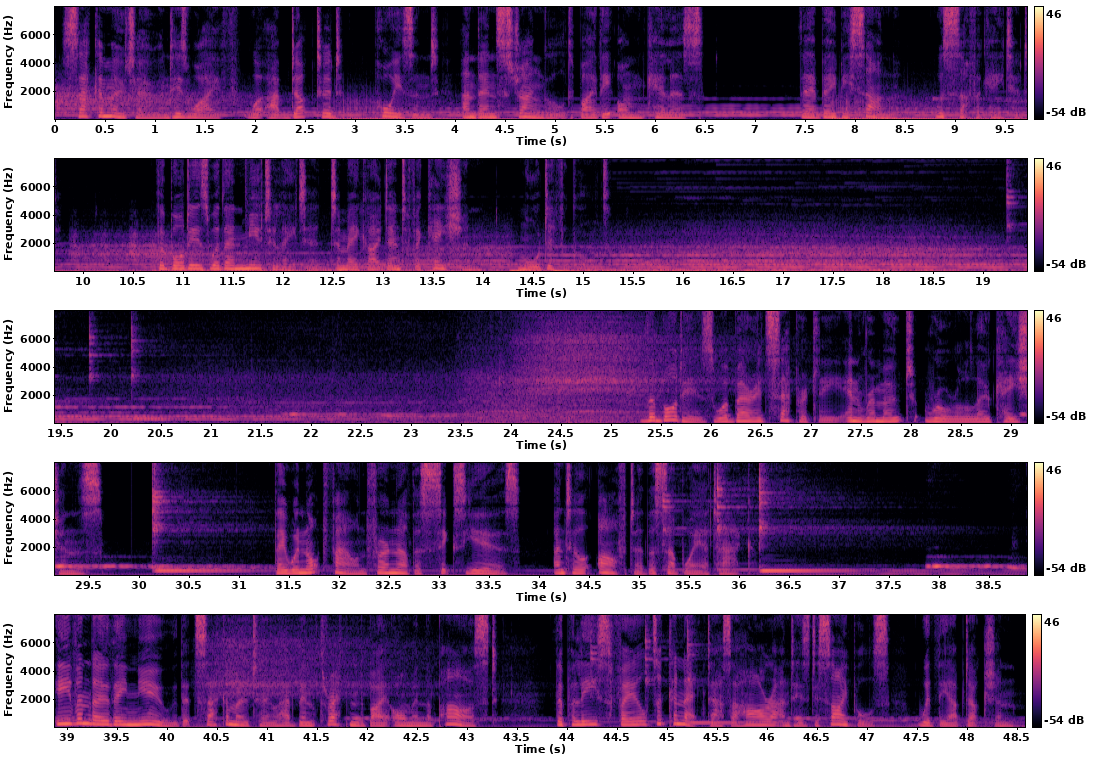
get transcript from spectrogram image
Sakamoto and his wife were abducted, poisoned, and then strangled by the Aum killers. Their baby son was suffocated. The bodies were then mutilated to make identification more difficult. The bodies were buried separately in remote rural locations. They were not found for another six years, until after the subway attack. Even though they knew that Sakamoto had been threatened by Aum in the past, the police failed to connect Asahara and his disciples with the abduction.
